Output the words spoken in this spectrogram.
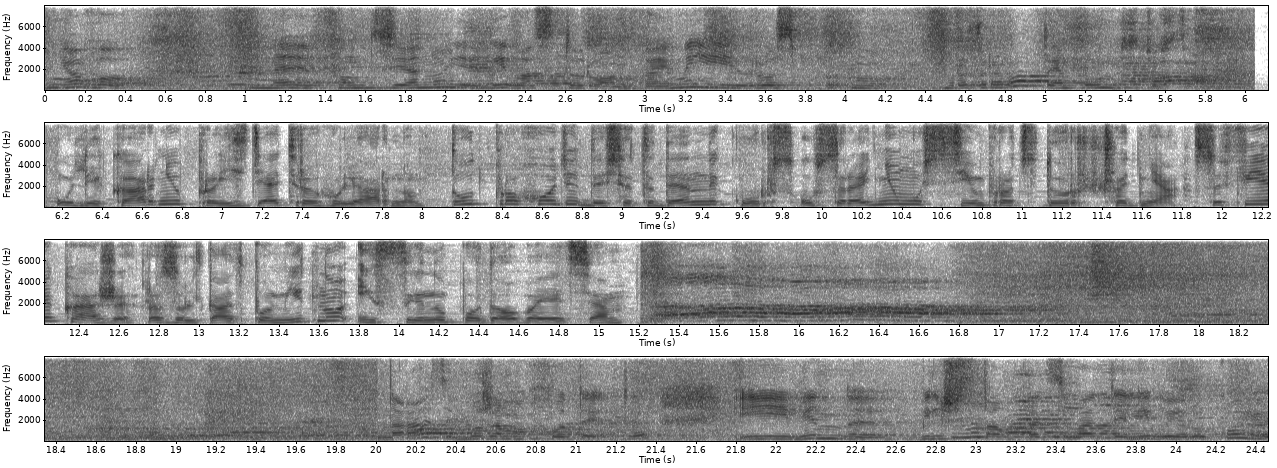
В нього не функціонує ліва сторонка, і ми її роз, ну, розриваємо повністю самі. У лікарню приїздять регулярно. Тут проходять 10-денний курс, у середньому 7 процедур щодня. Софія каже, результат помітно і сину подобається. Можемо ходити, і він е, більш став працювати лівою рукою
